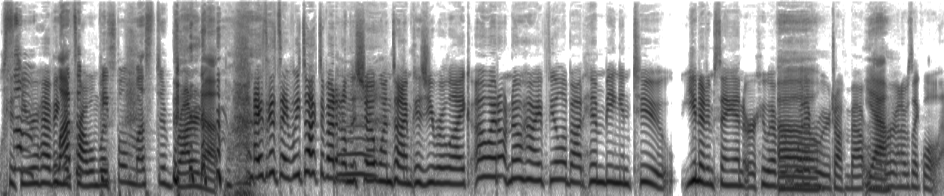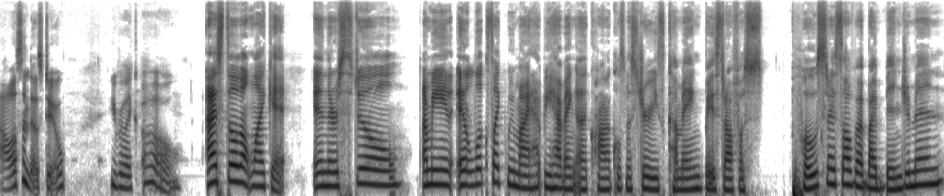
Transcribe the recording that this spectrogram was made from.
Because you were having a problem with- people must have brought it up. I was gonna say we talked about it on the show one time because you were like, "Oh, I don't know how I feel about him being in two. You know what I'm saying, or whoever, whatever Oh, we were talking about. yeah. And I was like, "Well, Alison does too." You were like, "Oh, I still don't like it. And there's still I mean, it looks like we might ha- be having a Chronicles Mysteries coming based off a s- post I saw by, by Benjamin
